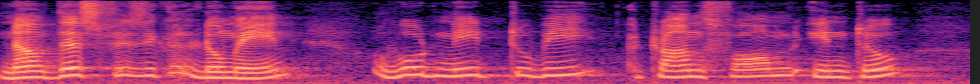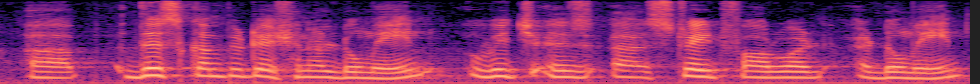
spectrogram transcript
Now, this physical domain would need to be transformed into uh, this computational domain, which is a straightforward domain,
